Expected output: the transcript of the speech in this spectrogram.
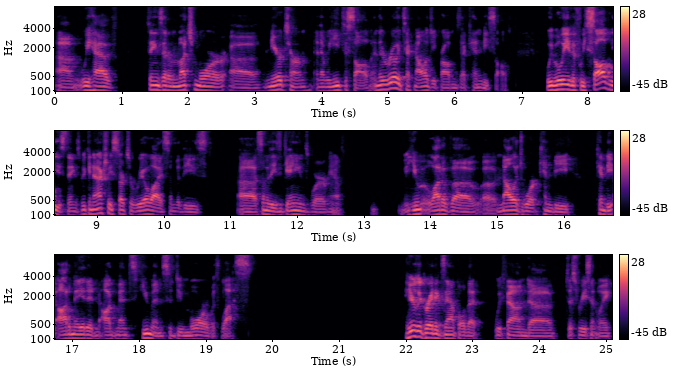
Um, we have things that are much more uh, near term and that we need to solve. And they're really technology problems that can be solved. We believe if we solve these things, we can actually start to realize some of these uh, some of these gains where you know a lot of uh, uh, knowledge work can be can be automated and augments humans to do more with less. Here's a great example that we found uh, just recently.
